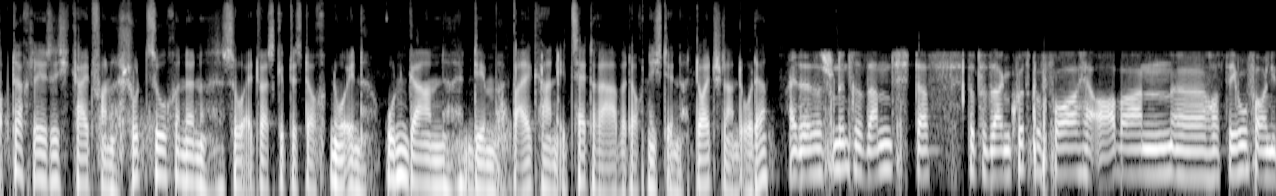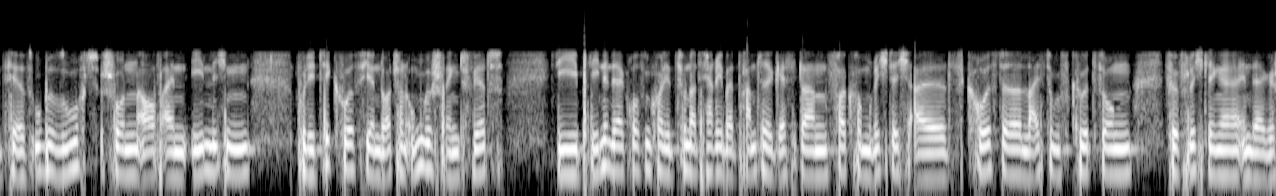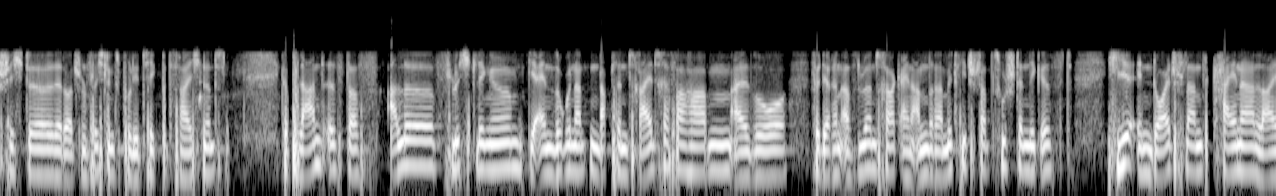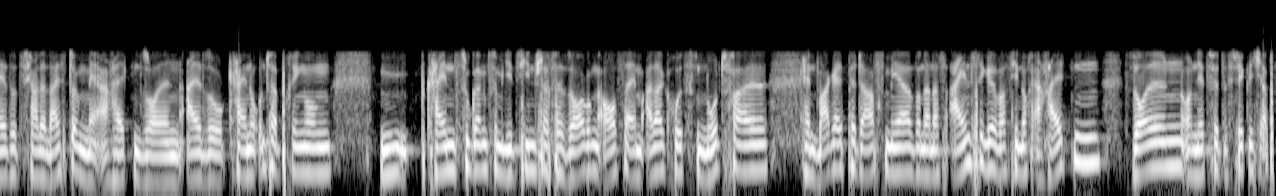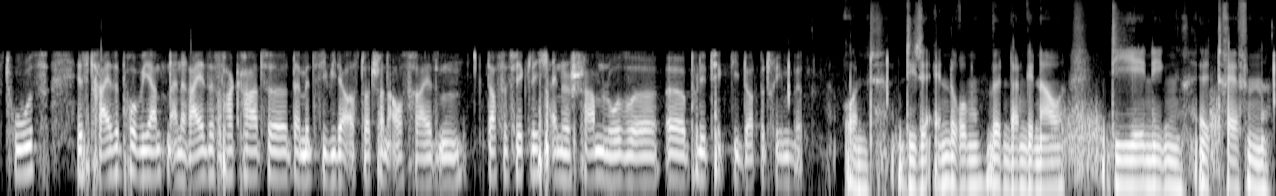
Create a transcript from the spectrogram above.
Obdachlosigkeit von Schutzsuchenden. So etwas gibt es doch nur in Ungarn, dem Balkan etc., aber doch nicht in Deutschland, oder? Also es ist schon interessant, dass sozusagen kurz bevor Herr Orban äh, Horst Seehofer und die CSU besucht, schon auf einen ähnlichen Politikkurs hier in Deutschland umgeschwenkt wird. Die Pläne der Großen Koalition hat Heribert Prantl gestern vollkommen richtig als größte Leistungskürzung für Flüchtlinge in der Geschichte der deutschen Flüchtlingspolitik bezeichnet. Geplant ist, dass alle Flüchtlinge, die einen sogenannten Dublin-3-Treffer haben, also für deren Asylantrag ein anderer Mitgliedstaat zuständig ist, hier in Deutschland keinerlei soziale Leistungen mehr erhalten sollen. Also keine Unterbringung, keinen Zugang zu medizinischer Versorgung, außer im allergrößten Notfall, kein Bargeldbedarf mehr, sondern das einzige Einzige, was sie noch erhalten sollen, und jetzt wird es wirklich abstrus, ist Reiseprovianten, eine Reisefahrkarte, damit sie wieder aus Deutschland ausreisen. Das ist wirklich eine schamlose äh, Politik, die dort betrieben wird. Und diese Änderungen würden dann genau diejenigen äh, treffen,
